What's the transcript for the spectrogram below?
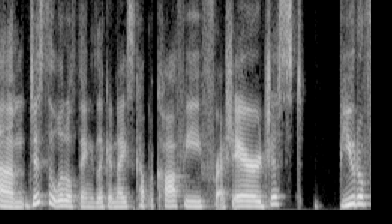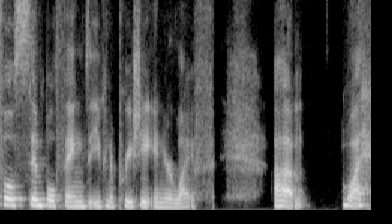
Um, just the little things like a nice cup of coffee, fresh air, just beautiful, simple things that you can appreciate in your life. Um, I,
